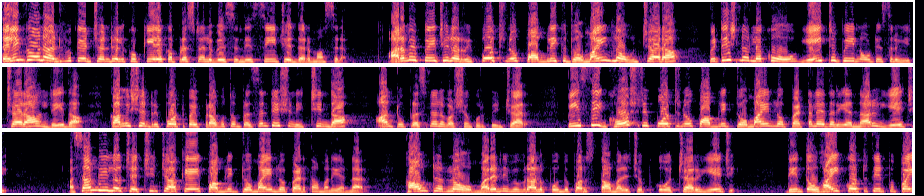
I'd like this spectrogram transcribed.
తెలంగాణ అడ్వకేట్ జనరల్కు కీలక ప్రశ్నలు వేసింది సీజే ధర్మాసనం. అరవై పేజీల రిపోర్టును పబ్లిక్ డొమైన్లో ఉంచారా? పిటిషనర్లకు ఎయిట్ బి నోటీసులు ఇచ్చారా లేదా? కమిషన్ రిపోర్టుపై ప్రభుత్వం ప్రజెంటేషన్ ఇచ్చిందా అంటూ ప్రశ్నల వర్షం కురిపించారు. పీసీ ఘోష్ రిపోర్టును పబ్లిక్ డొమైన్లో పెట్టలేదని అన్నారు ఏజీ. అసెంబ్లీలో చర్చించాకే పబ్లిక్ డొమైన్లో పెడతామని అన్నారు. కౌంటర్లో మరిన్ని వివరాలు పొందుపరుస్తామని చెప్పుకోవచ్చారు ఏజీ. దీంతో హైకోర్టు తీర్పుపై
